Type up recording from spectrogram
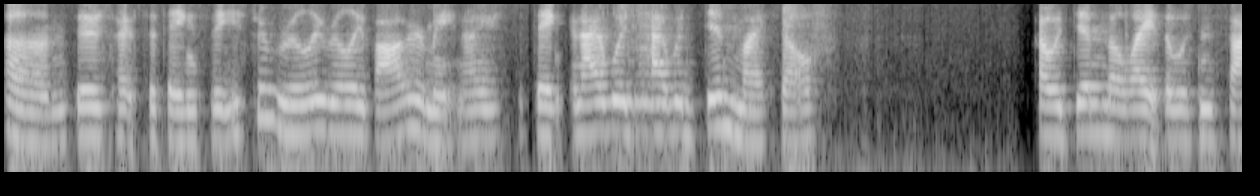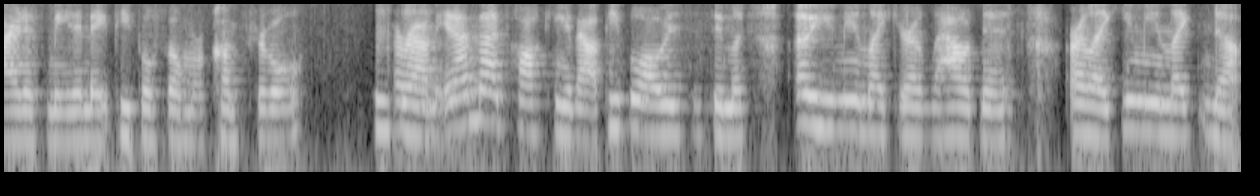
um, those types of things and it used to really really bother me and i used to think and i would i would dim myself i would dim the light that was inside of me to make people feel more comfortable around me. And I'm not talking about people always assume like, oh, you mean like your loudness or like you mean like no,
